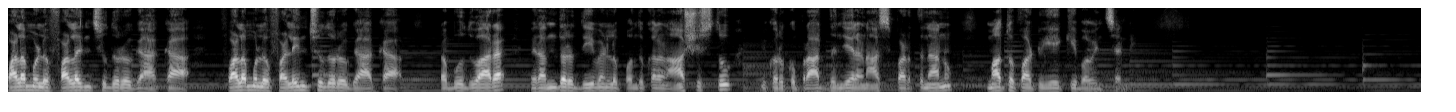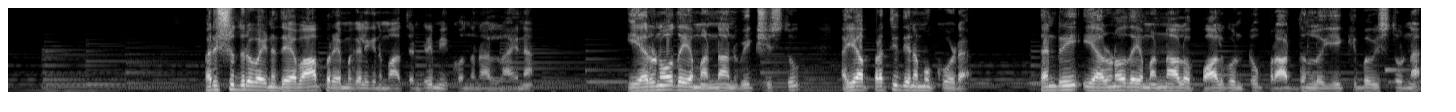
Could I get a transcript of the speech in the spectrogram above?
ఫలములు ఫలించుదురుగాక. ఫలములు ఫలించుదురుగాక. ప్రభు ద్వారా మీరందరూ దీవెనలు పొందుకోవాలని ఆశిస్తూ మీ కొరకు ప్రార్థన చేయాలని ఆశపడుతున్నాను. మాతో పాటు ఏకీభవించండి. పరిశుద్ధుడైన దేవా ప్రేమ కలిగిన మా తండ్రి మీ కొందనాలు నాయన. ఈ అరుణోదయం అన్నాను వీక్షిస్తూ అయ్యా ప్రతిదినము కూడా తండ్రి ఈ అరుణోదయ మన్నాలో పాల్గొంటూ ప్రార్థనలో ఏకీభవిస్తున్న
